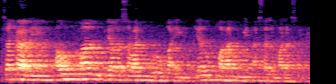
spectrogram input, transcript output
Sakali, aun man kialasahan muro kain, kialupahan min asal malasakay.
